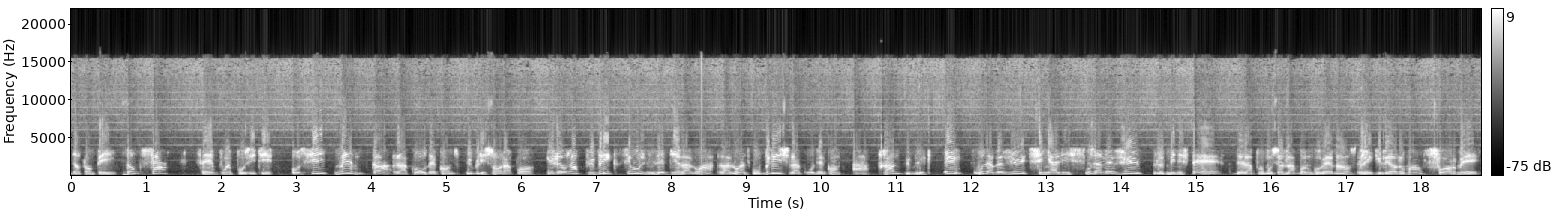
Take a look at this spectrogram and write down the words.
dans son pays. Donc ça, c'est un point positif. Aussi, même quand la Cour des comptes publie son rapport, il le rend public. Si vous lisez bien la loi, la loi oblige la Cour des comptes à rendre public. Vous avez vu Signalis, vous avez vu le ministère de la promotion de la bonne gouvernance régulièrement former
